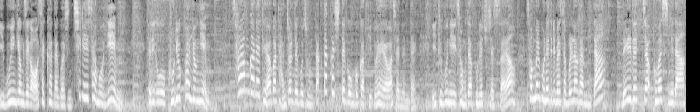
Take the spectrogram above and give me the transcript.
이 무인 경제가 어색하다고 하신 7235님, 그리고 9686님, 사람 간의 대화가 단절되고 좀 딱딱한 시대가 온 것 같기도 해요 하셨는데, 이 두 분이 정답 보내주셨어요. 선물 보내드리면서 물러갑니다. 내일 뵙죠. 고맙습니다.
